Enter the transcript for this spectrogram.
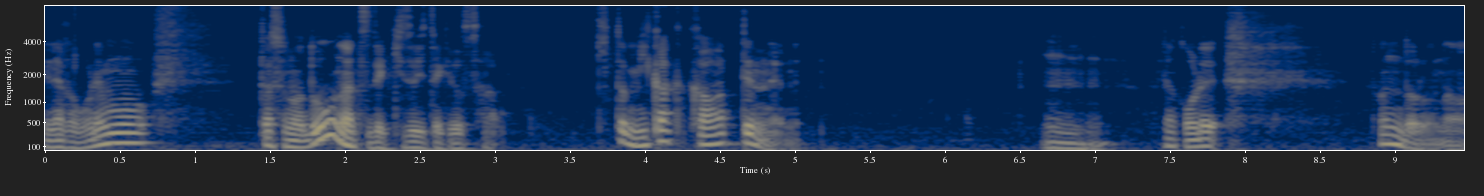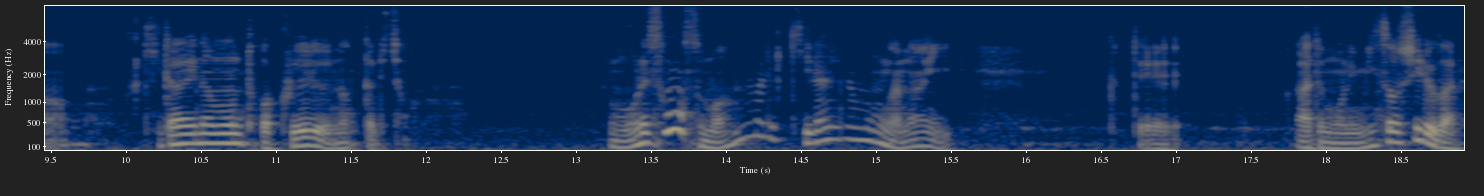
えだから俺もだそのドーナツで気づいたけどさきっと味覚変わってんだよね。うん。なんか俺なんだろうな。嫌いなもんとか食えるようになったりしたかな。俺そもそもあんまり嫌いなもんがないくてあでも俺味噌汁がね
